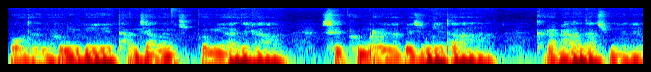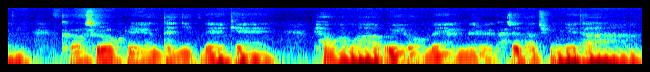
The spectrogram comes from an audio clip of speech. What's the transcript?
모든 훈육이 당장은 기쁨이 아니라 슬픔으로 여겨집니다. 그러나 나중에는 그것으로 훈련된 이들에게 평화와 의로움의 열매를 가져다 줍니다.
